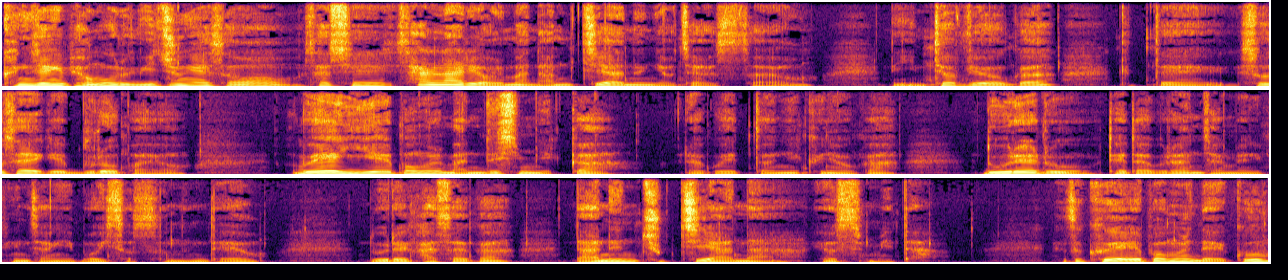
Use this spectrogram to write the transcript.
굉장히 병으로 위중해서 사실 살 날이 얼마 남지 않은 여자였어요. 인터뷰어가 그때 소사에게 물어봐요. 왜 이 앨범을 만드십니까? 라고 했더니 그녀가 노래로 대답을 한 장면이 굉장히 멋있었었는데요. 노래 가사가 나는 죽지 않아 였습니다. 그래서 그 앨범을 내고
